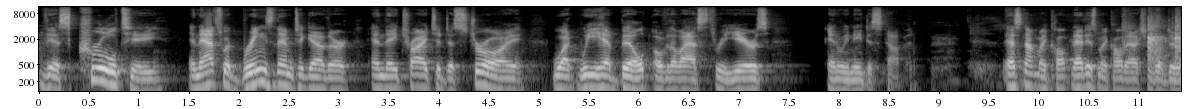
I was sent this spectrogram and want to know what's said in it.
this cruelty, and that's what brings them together, and they try to destroy what we have built over the last three years, and we need to stop it. That's not my call, that is my call to action, we'll do it.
